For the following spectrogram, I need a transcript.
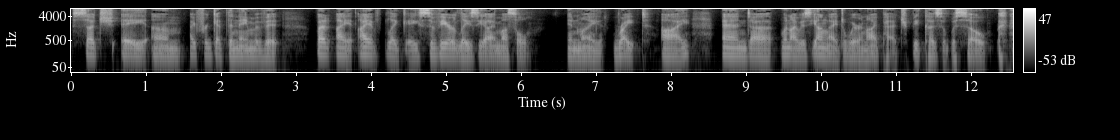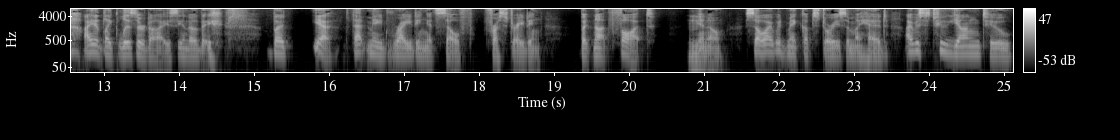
such a um, I forget the name of it, but I I have like a severe lazy eye muscle in my right eye, and uh, when I was young, I had to wear an eye patch because it was so. I had like lizard eyes, you know. They, but yeah, that made writing itself frustrating, but not thought, mm. you know. So I would make up stories in my head. I was too young to.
